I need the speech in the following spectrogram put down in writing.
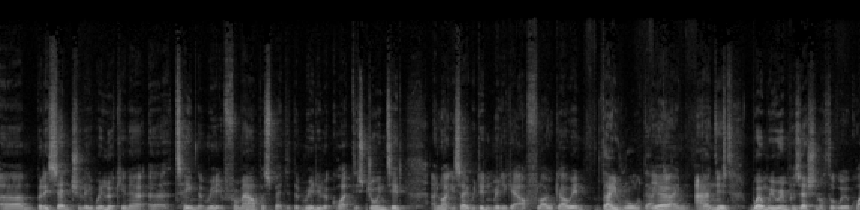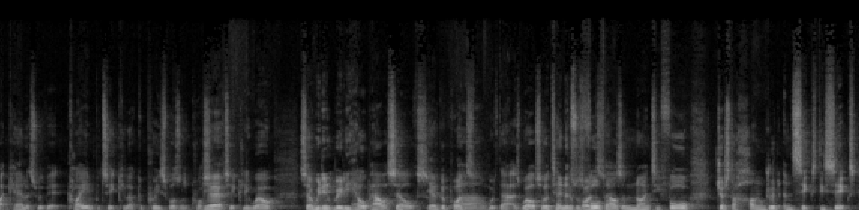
Um, but essentially, we're looking at a team that, re- from our perspective, that really looked quite disjointed. And like you say, we didn't really get our flow going. They ruled that Yeah, game, and did. when we were in possession, I thought we were quite careless with it. Clay, in particular, Caprice wasn't crossing Yeah. particularly well, so we didn't really help ourselves. Yeah, good points. Uh, with that as well. So attendance Good was points. 4,094. Just 166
